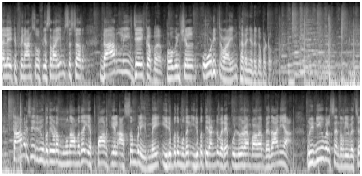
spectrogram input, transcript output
മെലൈറ്റ് ഫിനാൻസ് ഓഫീസറായും സിസ്റ്റർ ഡാർലി ജേക്കബ് പ്രൊവിൻഷ്യൽ ഓഡിറ്ററായും തെരഞ്ഞെടുക്കപ്പെട്ടു. താമരശ്ശേരി രൂപതയുടെ മൂന്നാമത് എപ്പാർക്കിയൽ അസംബ്ലി മെയ് ഇരുപത് മുതൽ ഇരുപത്തിരണ്ട് വരെ പുല്ലൂരാമ്പാറ ബദാനിയ റിന്യൂവൽ സെന്ററിൽ വെച്ച്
